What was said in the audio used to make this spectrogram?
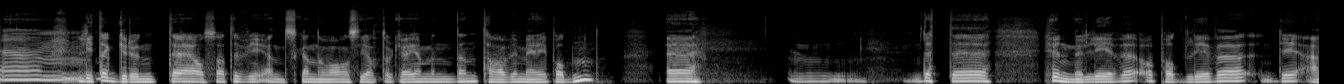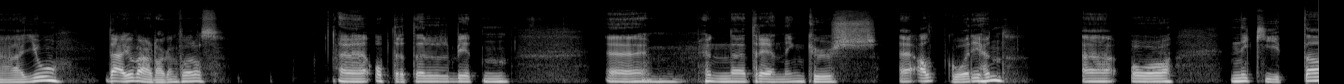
Um, Litt av grunnen til også at vi ønska nå å si at ok, ja, men den tar vi med i poden. Eh, dette hundelivet og podlivet, det er jo Det er jo hverdagen for oss. Eh, oppdretterbiten, eh, hundetrening, kurs Alt går i hund. Og Nikita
